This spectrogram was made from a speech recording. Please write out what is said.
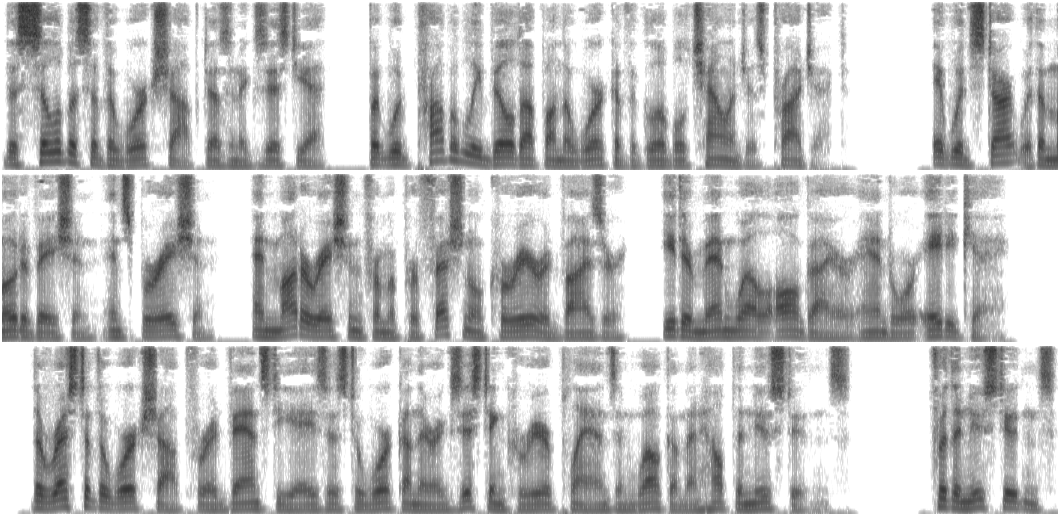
The syllabus of the workshop doesn't exist yet, but would probably build up on the work of the Global Challenges Project. It would start with a motivation, inspiration, and moderation from a professional career advisor, either Manuel Allgaier and or 80K. The rest of the workshop for advanced EAs is to work on their existing career plans and welcome and help the new students. For the new students,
